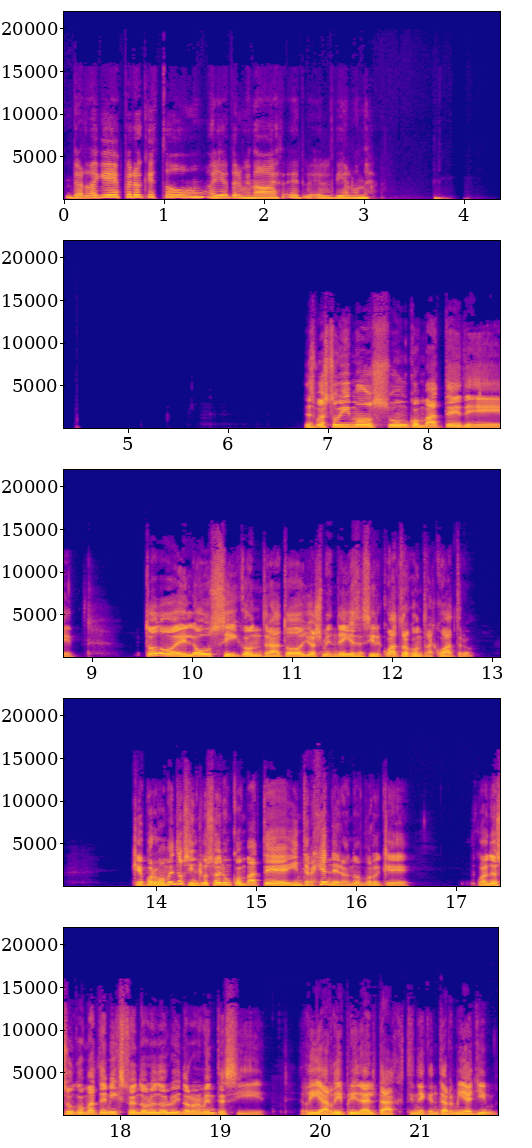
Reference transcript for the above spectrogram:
de verdad que espero que esto haya terminado el, día lunes. Después tuvimos un combate de todo el OC contra todo Josh Mendez, es decir, 4 contra 4. Que por momentos incluso era un combate intergénero, ¿no? Porque cuando es un combate mixto en WWE, normalmente si Rhea Ripley da el tag, tiene que entrar Mia Jim.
